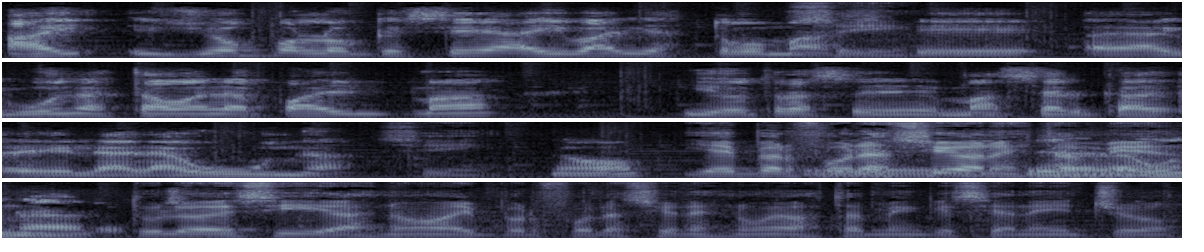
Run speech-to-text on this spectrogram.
hay, yo por lo que sé, hay varias tomas. Sí. Eh, algunas estaban en La Palma y otras eh, más cerca de la laguna. Sí. ¿no? Y hay perforaciones eh, también. Tú lo decías, ¿no? Hay perforaciones nuevas también que se han hecho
